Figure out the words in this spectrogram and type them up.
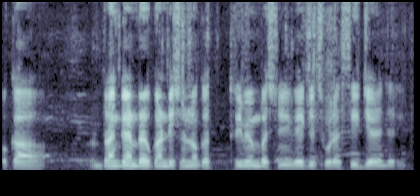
ఒక డ్రంక్ అండ్ డ్రైవ్ కండిషన్ ఒక త్రీ మెంబర్స్ని వెహికల్స్ కూడా సీజ్ చేయడం జరిగింది.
